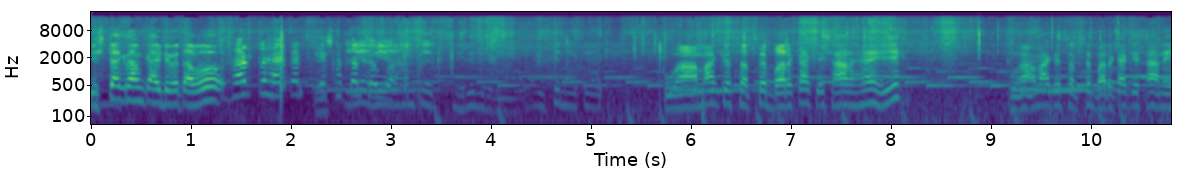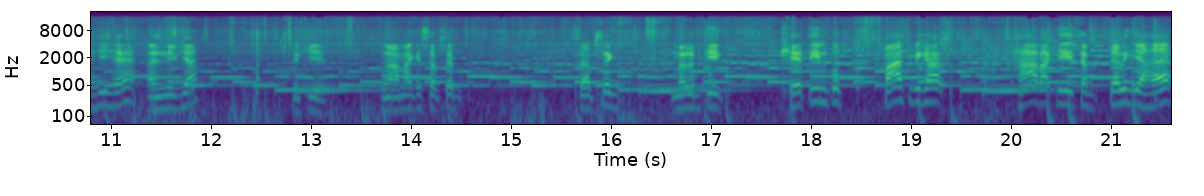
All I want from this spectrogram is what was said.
इंस्टाग्राम का आईडी बताओ। के पुआमा के सबसे बड़का किसान है ये। पुआमा के सबसे बड़का किसान यही है अंजनी भैया देखिए पुआमा के सबसे सबसे मतलब कि खेती इनको पाँच बीघा था, बाकी सब चल गया है।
